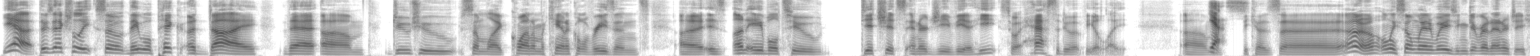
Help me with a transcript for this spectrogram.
Yeah, there's actually so they will pick a die that um due to some like quantum mechanical reasons uh is unable to ditch its energy via heat, so it has to do it via light. Um Yes. because uh I don't know, only so many ways you can get rid of energy.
